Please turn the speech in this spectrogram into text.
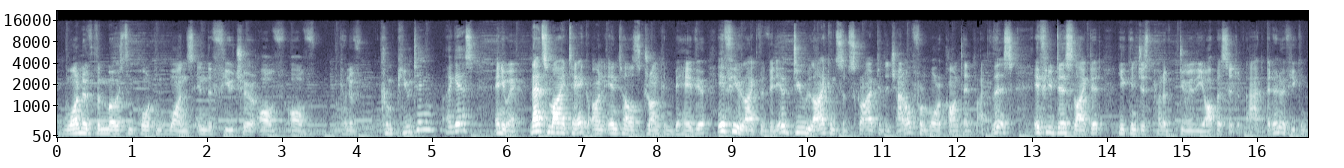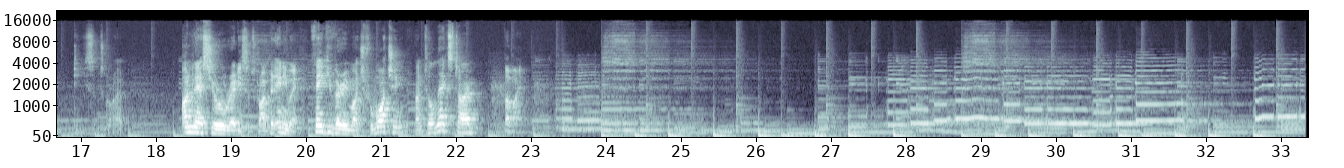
one of the most important ones in the future of of kind of computing, I guess. Anyway, that's my take on Intel's drunken behavior. If you liked the video, do like and subscribe to the channel for more content like this. If you disliked it, you can just kind of do the opposite of that. I don't know if you can desubscribe unless you're already subscribed. But anyway, thank you very much for watching. Until next time, bye-bye.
